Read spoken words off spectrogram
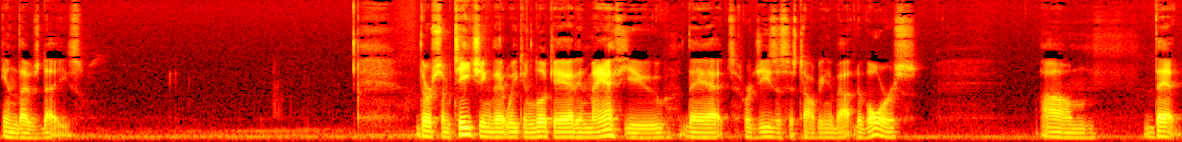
in those days. There's some teaching that we can look at in Matthew that where Jesus is talking about divorce um, that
